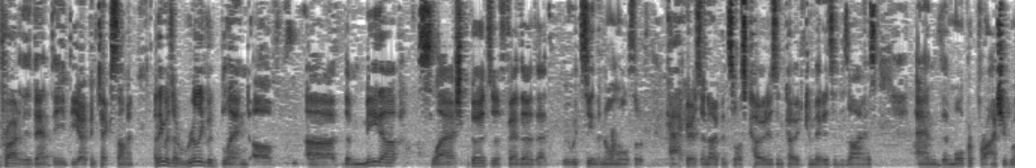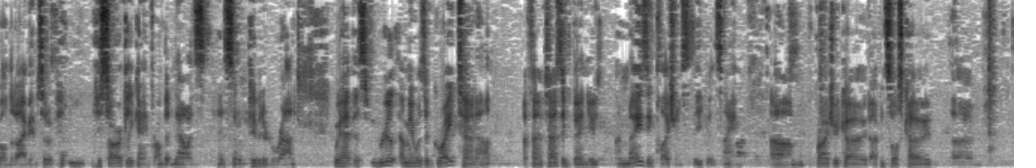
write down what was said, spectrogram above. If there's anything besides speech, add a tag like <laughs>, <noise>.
prior to the event, the, the Open Tech Summit, I think it was a really good blend of uh, the meetup slash birds of a feather that we would see in the normal sort of hackers and open source coders and code committers and designers, and the more proprietary world that IBM sort of historically came from, but now has, has sort of pivoted around. We had this real, I mean, it was a great turnout. A fantastic venue, amazing collection of speakers. I mean, um, proprietary code, open source code, uh,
